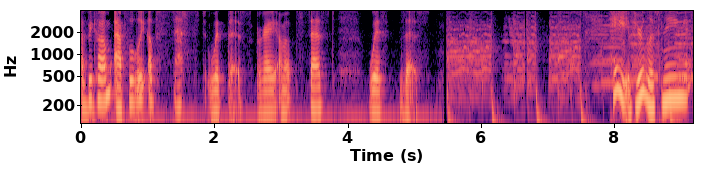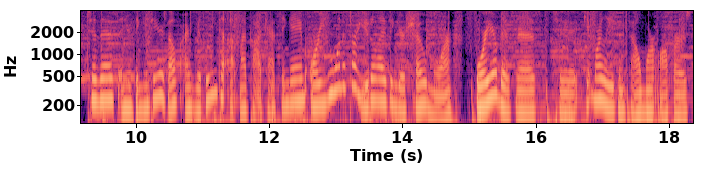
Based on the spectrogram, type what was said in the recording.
I've become absolutely obsessed with this, okay? I'm obsessed with this. Hey, if you're listening to this and you're thinking to yourself, I really need to up my podcasting game, or you want to start utilizing your show more for your business to get more leads and sell more offers,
